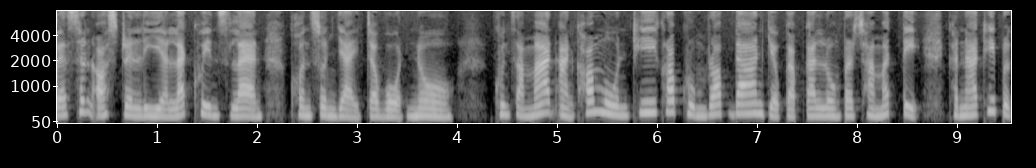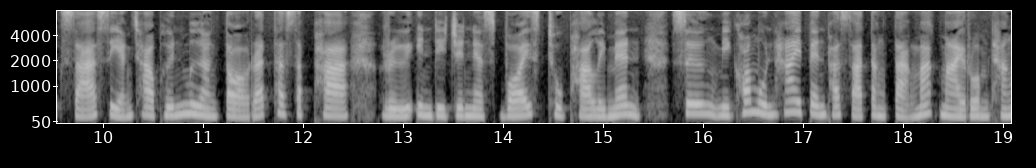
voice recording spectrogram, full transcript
Western Australia และ Queensland คนส่วนใหญ่จะโหวต no คุณสามารถอ่านข้อมูลที่ครอบคลุมรอบด้านเกี่ยวกับการลงประชามติ คณะที่ปรึกษาเสียงชาวพื้นเมืองต่อรัฐสภา หรือ Indigenous Voice to Parliament ซึ่งมีข้อมูลให้เป็นภาษาต่างๆ มากมายรวมทั้ง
